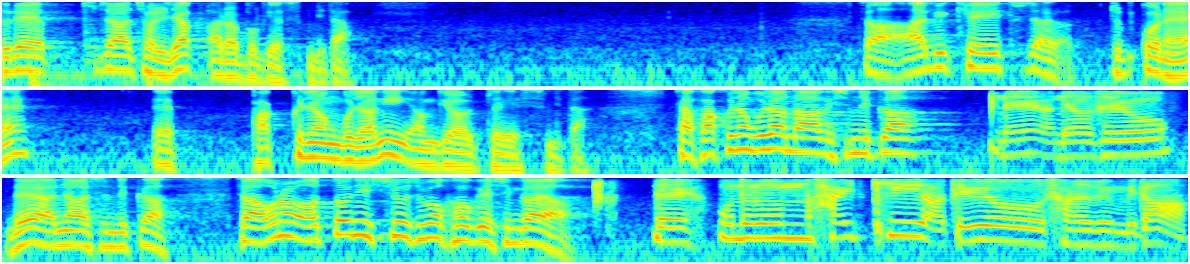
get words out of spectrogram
오늘의 투자 전략 알아보겠습니다. 자, IBK 투자증권의 예, 박근영 부장이 연결되어 있습니다. 자, 박근영 부장 나와 계십니까? 네, 안녕하세요. 네, 안녕하십니까? 자, 오늘 어떤 이슈 주목하고 계신가요? 네, 오늘은 IT 하드웨어 산업입니다.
